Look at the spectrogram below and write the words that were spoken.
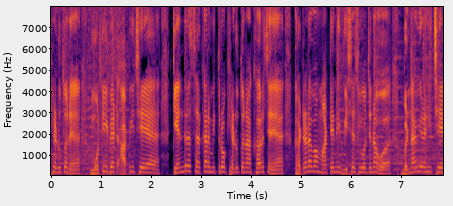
ખેડૂતોને મોટી ભેટ આપી છે. કેન્દ્ર સરકાર મિત્રો ખેડૂતોના ખર્ચને ઘટાડવા માટેની વિશેષ યોજનાઓ બનાવી રહી છે.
